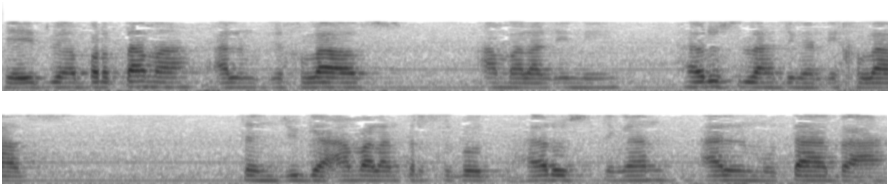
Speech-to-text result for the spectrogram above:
Yaitu yang pertama al-ikhlas, amalan ini haruslah dengan ikhlas dan juga amalan tersebut harus dengan al-mutaba'ah,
